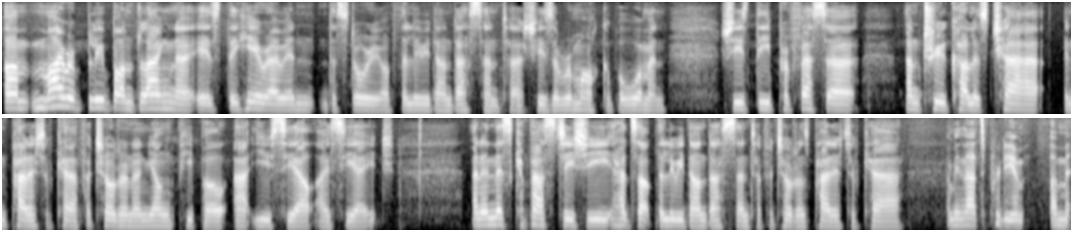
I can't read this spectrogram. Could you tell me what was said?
Um, Myra Bluebond Langner is the hero in the story of the Louis Dundas Centre. She's a remarkable woman. She's the professor and True Colours Chair in Palliative Care for Children and Young People at UCL ICH. And in this capacity, she heads up the Louis Dundas Centre for Children's Palliative Care. I mean, that's pretty an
